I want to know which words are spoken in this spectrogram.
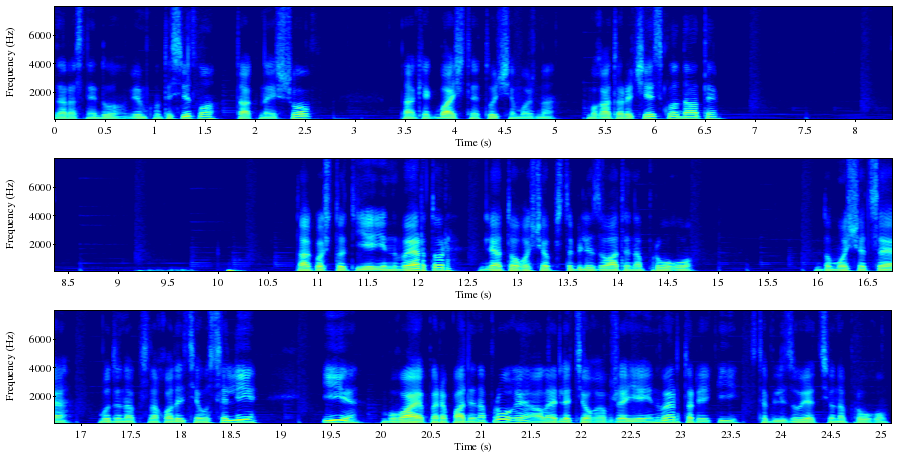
Зараз знайду вімкнути світло. Так, знайшов. Так, як бачите, тут ще можна багато речей складати. Також тут є інвертор для того, щоб стабілізувати напругу, тому що це будинок знаходиться у селі. І буває перепади напруги, але для цього вже є інвертор, який стабілізує цю напругу.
